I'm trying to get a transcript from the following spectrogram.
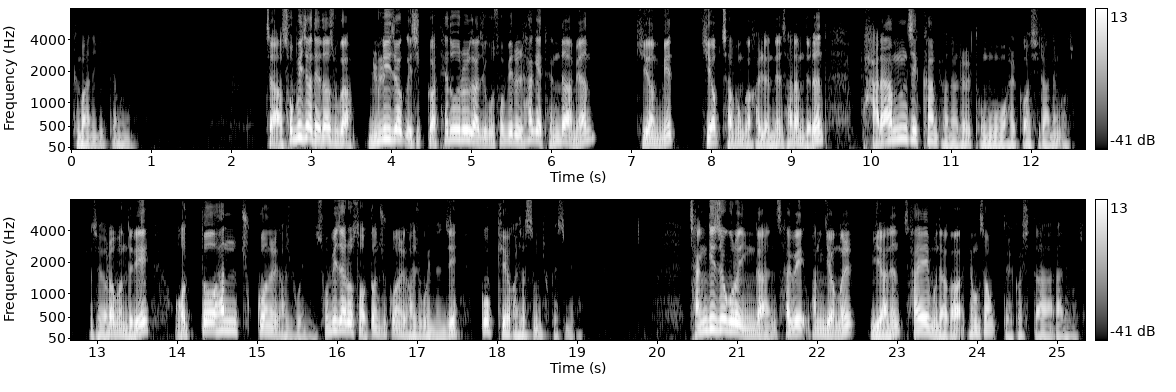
그만이기 때문입니다. 자, 소비자 대다수가 윤리적 의식과 태도를 가지고 소비를 하게 된다면 기업 및 기업 자본과 관련된 사람들은 바람직한 변화를 도모할 것이라는 거죠. 그래서 여러분들이 어떠한 주권을 가지고 있는지, 소비자로서 어떤 주권을 가지고 있는지 꼭 기억하셨으면 좋겠습니다. 장기적으로 인간, 사회 환경을 위하는 사회 문화가 형성될 것이다. 라는 거죠.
